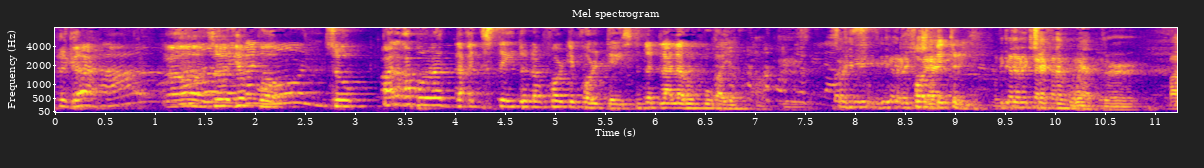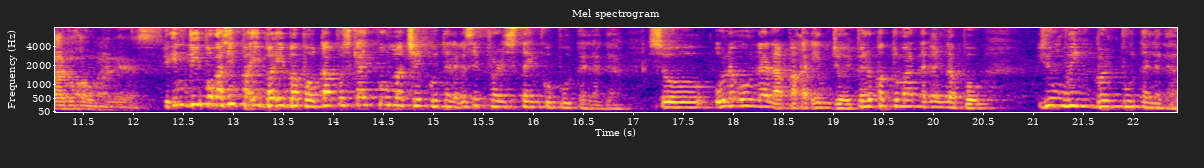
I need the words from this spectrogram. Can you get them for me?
talaga. Oo, so yun po. ganun. So, para ka po nag- nakag-stay doon ng 44 days na naglalaro po kayo. Okay. So, hindi, hindi ka nag-check, 43. hindi ka nag-check ng weather bago ka umalis. Hindi po kasi paiba-iba po. Tapos kahit po ma-check ko talaga, kasi first time ko po talaga. So, unang-una, napaka-enjoy. Pero pag tumatagal na po, yung windbird po talaga,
